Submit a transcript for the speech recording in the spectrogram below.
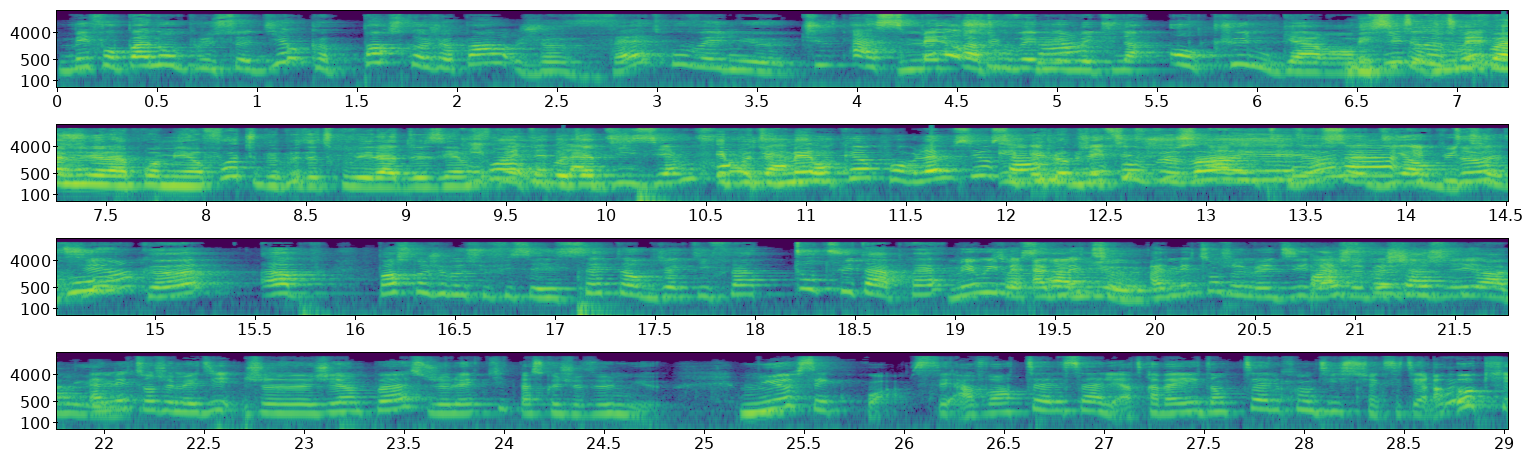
mais il faut pas non plus se dire que parce que je pars, je vais trouver mieux. Tu aspires Mais à trouver mieux, mais tu n'as aucune garantie. Mais si tu ne trouves pas mieux la première fois, tu peux peut-être trouver la deuxième et fois ou peut-être la peut-être. dixième et fois, il n'y peut-être a même- aucun problème sur ça. et mais l'objectif faut peut juste arrêter de se dire Et puis deux dire- que, hop, parce que je me suis fixé cet objectif-là, tout de suite après, Mais oui, ce mais sera admettons, mieux. admettons, je me dis, là, Parce je que vais changer. j'aspire à mieux. Admettons, je me dis, je- j'ai un poste, je le quitte parce que je veux mieux. Mieux, c'est quoi? C'est avoir tel salaire, travailler dans telles conditions, etc. Ok,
